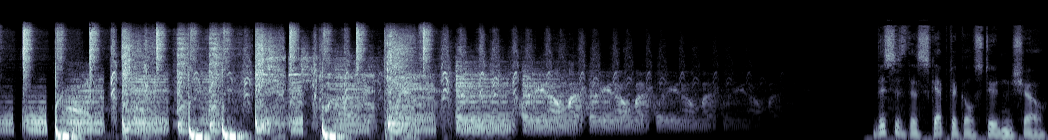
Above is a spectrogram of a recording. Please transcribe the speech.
This is the Skeptical Student Show,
